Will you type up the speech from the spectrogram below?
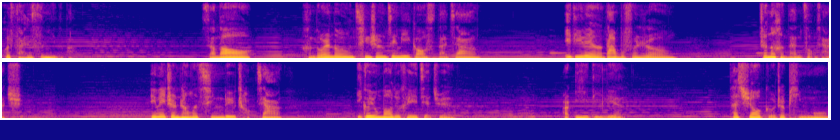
会烦死你的吧。想到，很多人都用亲身经历告诉大家，异地恋的大部分人真的很难走下去，因为正常的情侣吵架。一个拥抱就可以解决，而异地恋，他需要隔着屏幕，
